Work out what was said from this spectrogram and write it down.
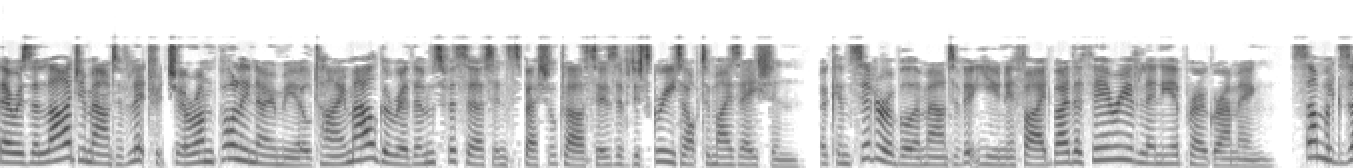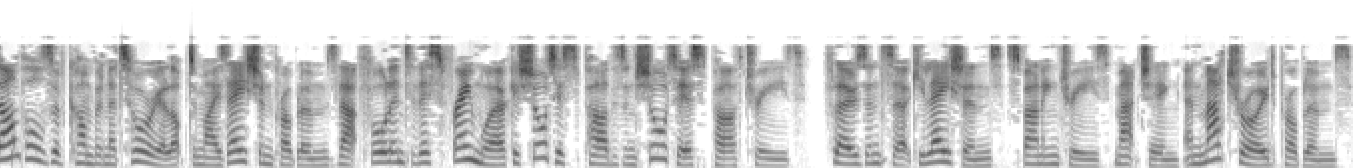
there is a large amount of literature on polynomial time algorithms for certain special classes of discrete optimization, a considerable amount of it unified by the theory of linear programming. Some examples of combinatorial optimization problems that fall into this framework are shortest paths and shortest path trees, flows and circulations, spanning trees, matching, and matroid problems.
